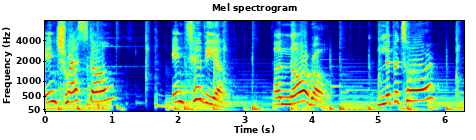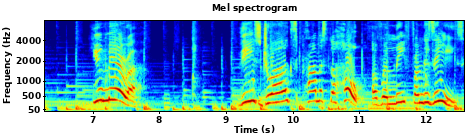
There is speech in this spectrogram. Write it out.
Entresto, Entyvio, Anoro, Lipitor, Humira. These drugs promise the hope of relief from disease,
